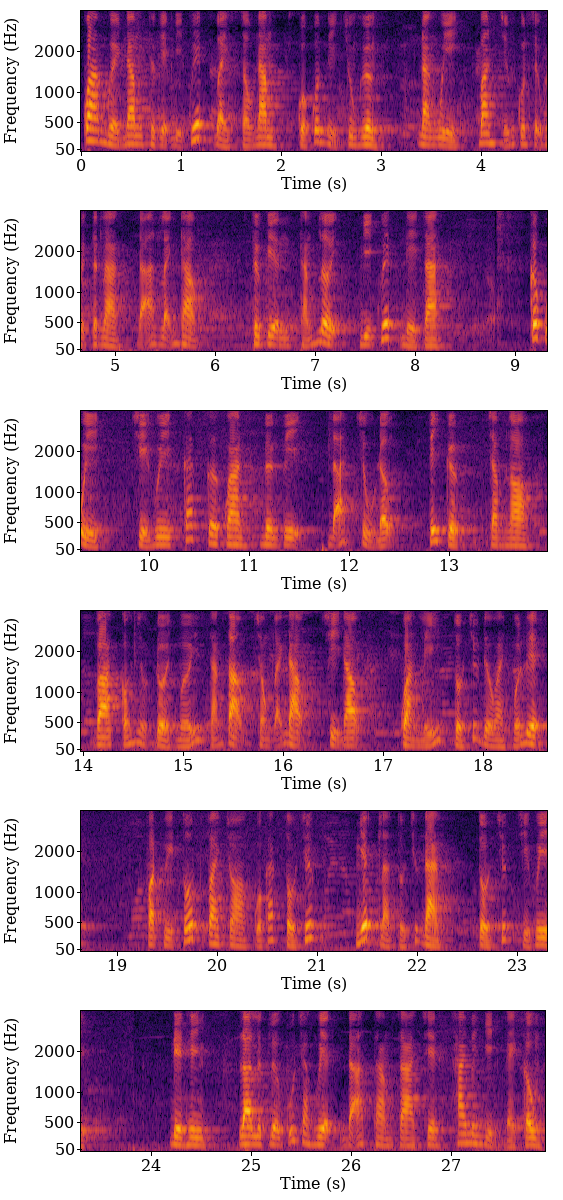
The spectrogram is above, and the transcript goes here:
Qua 10 năm thực hiện nghị quyết 765 của Quân ủy Trung ương, Đảng ủy, Ban Chỉ huy Quân sự huyện Tân Lạc đã lãnh đạo thực hiện thắng lợi nghị quyết đề ra. Cấp ủy, chỉ huy các cơ quan, đơn vị đã chủ động, tích cực chăm lo và có nhiều đổi mới sáng tạo trong lãnh đạo, chỉ đạo, quản lý tổ chức điều hành huấn luyện, phát huy tốt vai trò của các tổ chức, nhất là tổ chức đảng, tổ chức chỉ huy. Điển hình là lực lượng vũ trang huyện đã tham gia trên 20.000 ngày công,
